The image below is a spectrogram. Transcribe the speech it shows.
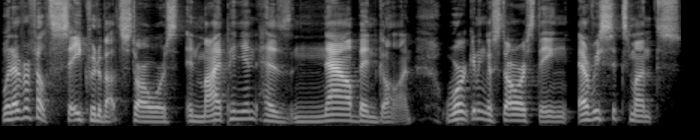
whatever felt sacred about Star Wars, in my opinion, has now been gone. We're getting a Star Wars thing every six months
